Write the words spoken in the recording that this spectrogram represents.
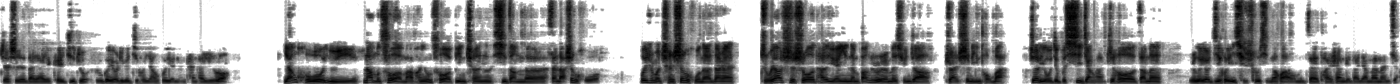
这是大家也可以记住，如果有这个机会，羊湖也能看看日落。羊湖与纳木错、马旁雍错并称西藏的三大圣湖。为什么称圣湖呢？当然，主要是说它的原因能帮助人们寻找转世灵童吧。这里我就不细讲了，之后咱们如果有机会一起出行的话，我们在团上给大家慢慢讲。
